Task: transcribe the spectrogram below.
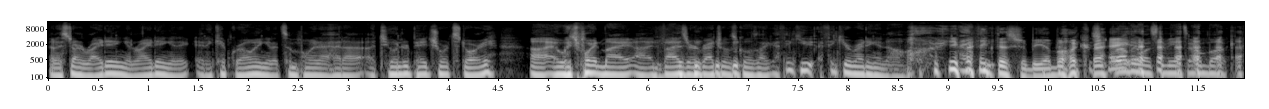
and I started writing and writing, and it, and it kept growing. And at some point, I had a, a 200 page short story. Uh, at which point, my uh, advisor at graduate school was like, "I think you, I think you're writing a novel. You I think this should be a book, right? probably wants to be its own book."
